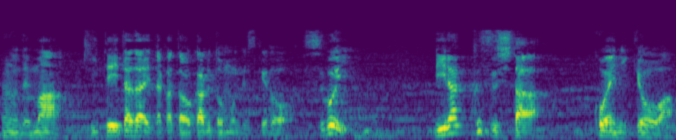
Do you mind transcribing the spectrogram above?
なのでまあ、聞いていただいた方わかると思うんですけど、すごいリラックスした声に今日は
